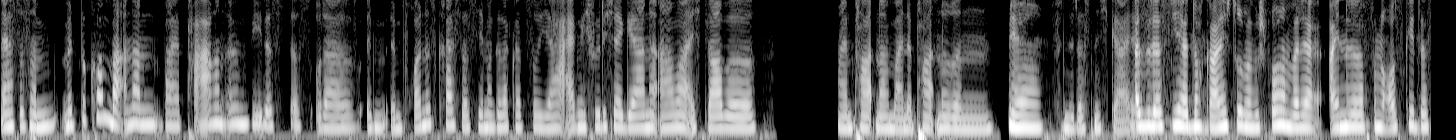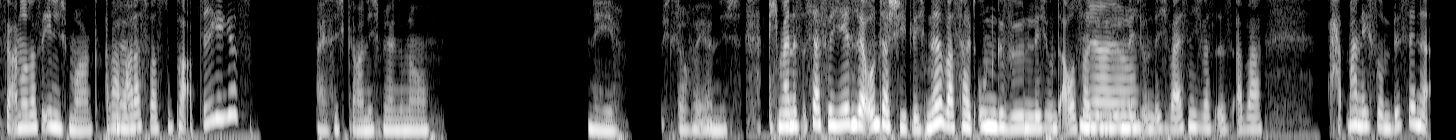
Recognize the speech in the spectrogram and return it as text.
Na, Hast du das mal mitbekommen bei anderen, bei Paaren irgendwie, dass das oder im, im Freundeskreis, dass jemand gesagt hat, so ja, eigentlich würde ich ja gerne, aber ich glaube, mein Partner, meine Partnerin Ja. findet das nicht geil. Also, dass die halt noch gar nicht drüber gesprochen haben, weil der eine davon ausgeht, dass der andere das eh nicht mag. aber ja. war das was super Abwegiges? Weiß ich gar nicht mehr genau. Nee, ich glaube eher nicht. Ich meine, es ist ja für jeden sehr unterschiedlich, ne? Was halt ungewöhnlich und außergewöhnlich Ja, ja. und ich weiß nicht, was ist, aber hat man nicht so ein bisschen eine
